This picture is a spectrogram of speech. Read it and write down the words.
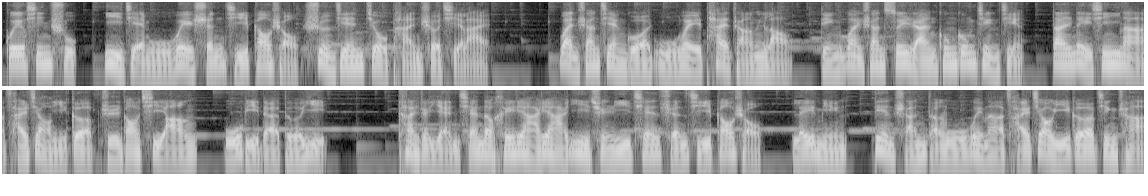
归心术。意见五位神级高手瞬间就盘射起来。万山见过五位太长老，顶万山虽然恭恭敬敬，但内心那才叫一个趾高气昂、无比的得意。看着眼前的黑压压一群一千神级高手，雷鸣、电闪等五位那才叫一个惊诧。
